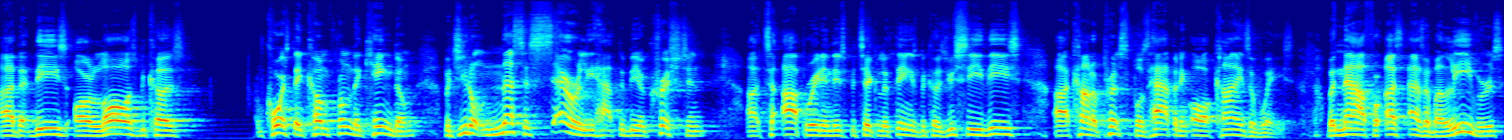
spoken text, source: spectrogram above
uh, that these are laws because, of course, they come from the kingdom, but you don't necessarily have to be a Christian uh, to operate in these particular things because you see these uh, kind of principles happening all kinds of ways. But now, for us as a believers,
